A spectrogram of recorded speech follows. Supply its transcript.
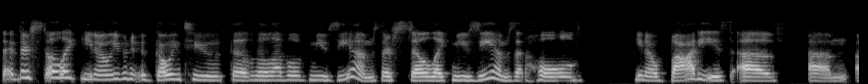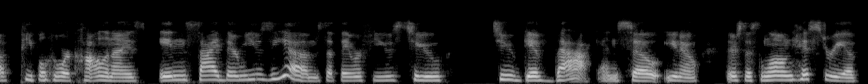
there's still like you know even going to the, the level of museums, there's still like museums that hold you know bodies of um, of people who were colonized inside their museums that they refuse to to give back and so you know there's this long history of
